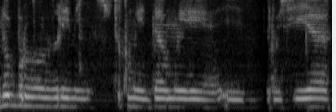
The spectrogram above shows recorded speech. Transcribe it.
Доброго времени суток, мои дамы и друзья.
